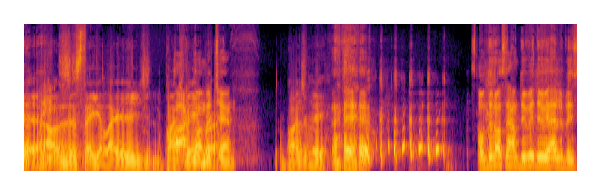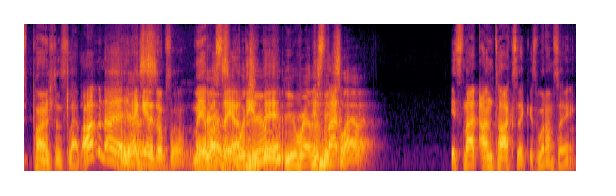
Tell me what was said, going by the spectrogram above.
Yeah, I was just thinking like, you punch me, on bro. the chin. Punch me. Om du någonsin ham- du, du vill hellre bli punched än slapped. Ja, men I, Yes. I get it också. Men jag bara Yes, säger att det you? inte... You rather it's be not- slapped? It's not untoxic is what I'm saying.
